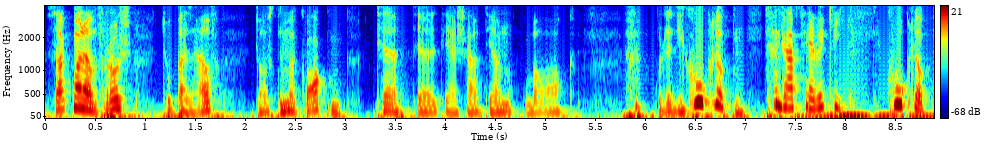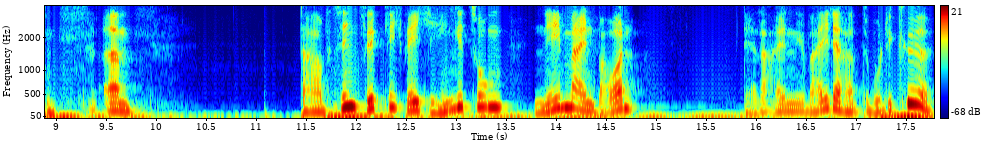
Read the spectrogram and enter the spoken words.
sag mal am Frosch, du pass auf, darfst nicht mehr quaken der, der, der schaut dir an, oder die Kuhglocken. Dann gab es ja wirklich Kuhglocken. Ähm, da sind wirklich welche hingezogen, neben einen Bauern, der da eine Weide hatte, wo die Kühe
